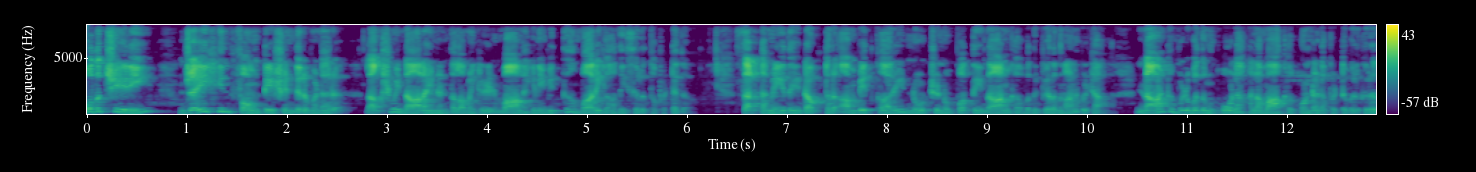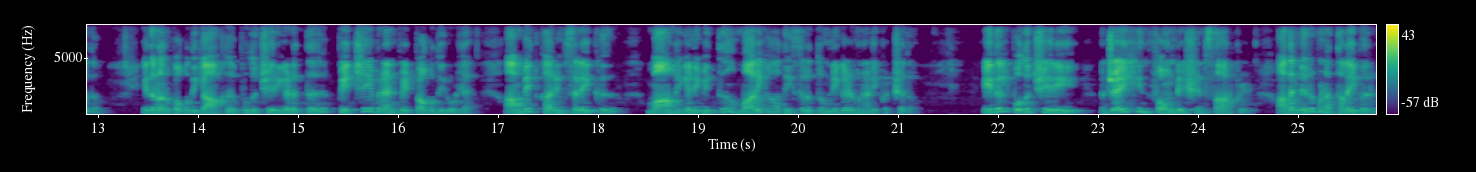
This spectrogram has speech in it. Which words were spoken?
புதுச்சேரி ஜெய்ஹிந்த் ஃபவுண்டேஷன் நிறுவனர் லட்சுமி நாராயணன் தலைமையில் மாலை அணிவித்து மரியாதை செலுத்தப்பட்டது. சட்டமேதை டாக்டர் அம்பேத்கரின் நூற்று முப்பத்தி நான்காவது பிறந்தநாள் விழா நாடு முழுவதும் கோலாகலமாக கொண்டாடப்பட்டு வருகிறது. இதன் ஒரு பகுதியாக புதுச்சேரி அடுத்து பிச்சைவரன்பேட் பகுதியில் உள்ள அம்பேத்கரின் சிலைக்கு மாலை அணிவித்து மரியாதை செலுத்தும் நிகழ்வு நடைபெற்றது. இதில் புதுச்சேரி ஜெய்ஹிந்த் ஃபவுண்டேஷன் சார்பில் அதன் நிறுவன தலைவர்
